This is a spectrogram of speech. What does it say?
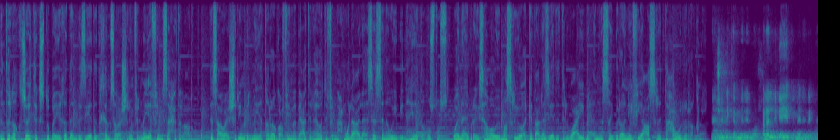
انطلاق جايتكس دبي غدا بزيادة 25% في مساحة العرض 29% تراجع في مبيعات الهواتف المحمولة على أساس سنوي بنهاية أغسطس. ونائب رئيس هواوي مصر يؤكد على زيادة الوعي بالأمن السيبراني في عصر التحول الرقمي. عشان نكمل المرحلة اللي جاية كمان إن إحنا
